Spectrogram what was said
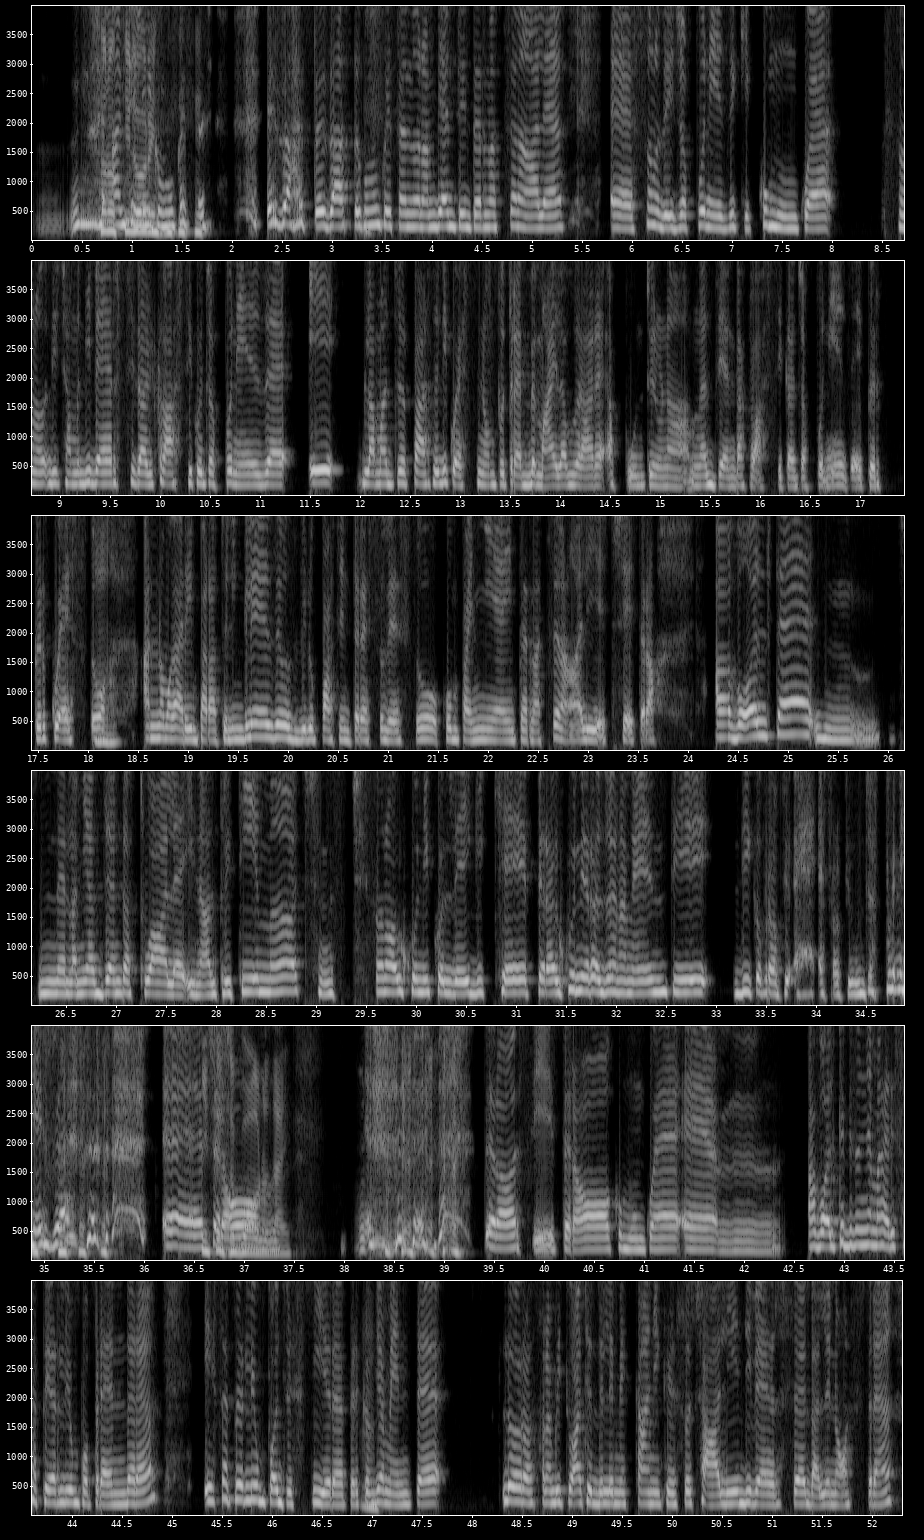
Sono anche lì comunque esatto, esatto, comunque essendo un ambiente internazionale eh, sono dei giapponesi che comunque sono diciamo diversi dal classico giapponese e la maggior parte di questi non potrebbe mai lavorare appunto in una, un'azienda classica giapponese e per, per questo mm. hanno magari imparato l'inglese o sviluppato interesse verso compagnie internazionali eccetera a volte mh, nella mia azienda attuale, in altri team, c- ci sono alcuni colleghi che per alcuni ragionamenti dico proprio, eh, è proprio un giapponese. eh, In però, senso buono, dai. però sì, però comunque ehm, a volte bisogna magari saperli un po' prendere e saperli un po' gestire, perché mm. ovviamente loro sono abituati a delle meccaniche sociali diverse dalle nostre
